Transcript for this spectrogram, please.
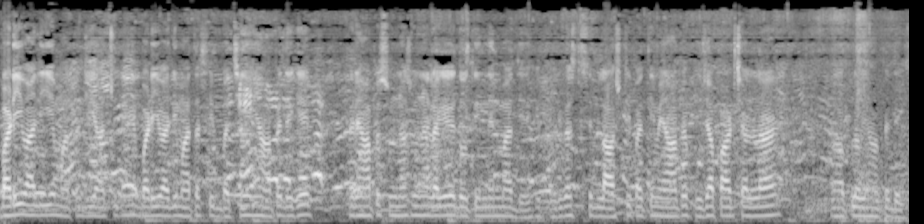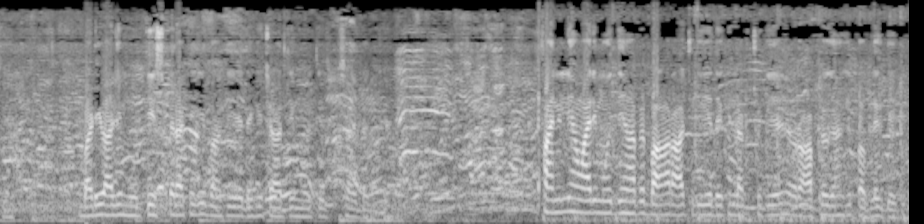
बड़ी वाली ये माता जी आ चुके हैं, बड़ी वाली माता सिर्फ़ बची है यहाँ पे, देखिए। फिर यहाँ पे सुनना सुना लगेगा दो तीन दिन बाद देखिए। पूरी बस सिर्फ़ पति में यहाँ पे पूजा पाठ चल रहा है। तो आप लोग यहाँ पे देखिए। बड़ी वाली मूर्ति इस पर रखेगी बाकी ये देखिए चार तीन मूर्ति साइड रखिए फाइनली हमारी मूर्ति यहाँ पे बाहर आ चुकी है, देखिए लग चुकी है और आप लोग यहाँ की पब्लिक देखिए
